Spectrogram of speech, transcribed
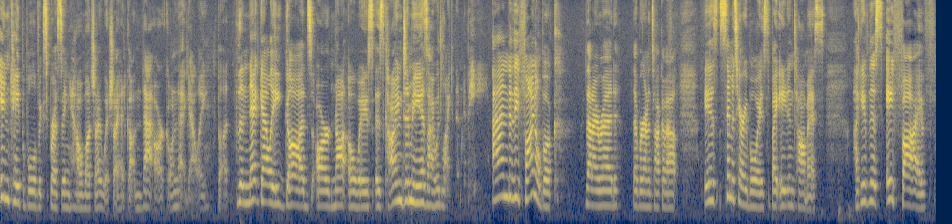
incapable of expressing how much I wish I had gotten that arc on NetGalley. But the NetGalley gods are not always as kind to me as I would like them to be. And the final book that I read that we're going to talk about is Cemetery Boys by Aiden Thomas. I gave this a 5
